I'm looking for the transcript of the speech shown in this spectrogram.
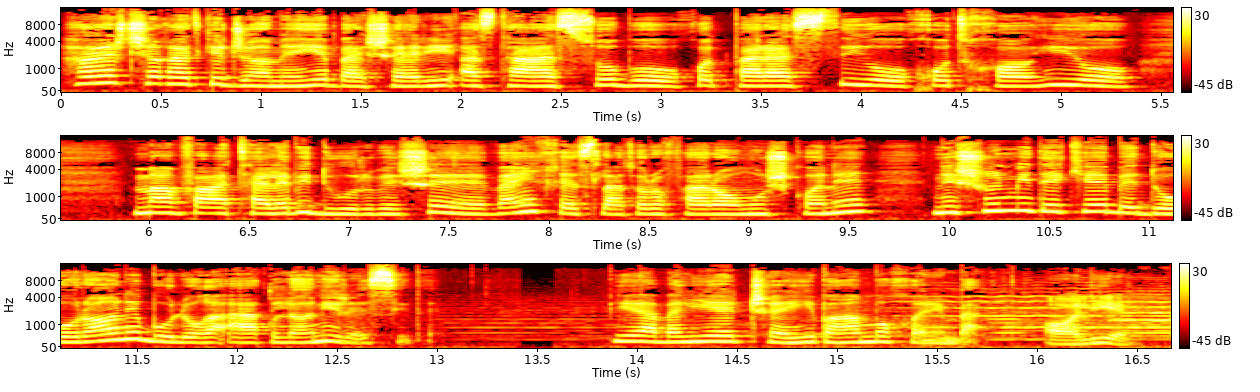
هر چقدر که جامعه بشری از تعصب و خودپرستی و خودخواهی و منفعت طلبی دور بشه و این خصلت رو فراموش کنه نشون میده که به دوران بلوغ اقلانی رسیده. بیا اول یه چایی با هم بخوریم بعد. عالیه.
